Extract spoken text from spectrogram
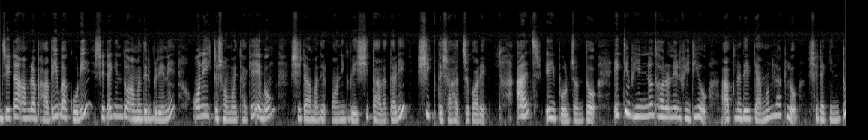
যেটা আমরা ভাবি বা করি, সেটা কিন্তু আমাদের ব্রেনে অনেকটা সময় থাকে এবং সেটা আমাদের অনেক বেশি তাড়াতাড়ি শিখতে সাহায্য করে। আজ এই পর্যন্ত। একটি ভিন্ন ধরনের ভিডিও আপনাদের কেমন লাগল সেটা কিন্তু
